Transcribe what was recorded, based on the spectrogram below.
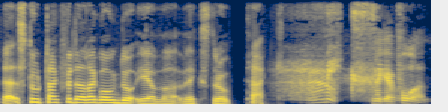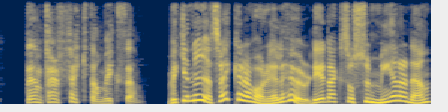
Eh, Stort tack för denna gång då Eva Wäckström. Tack! Mix Megapol, den perfekta mixen. Vilken nyhetsvecka det har varit, eller hur? Det är dags att summera den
